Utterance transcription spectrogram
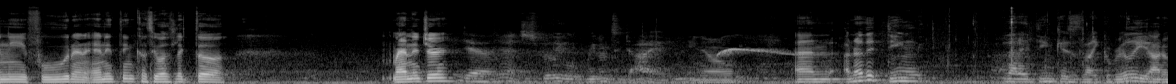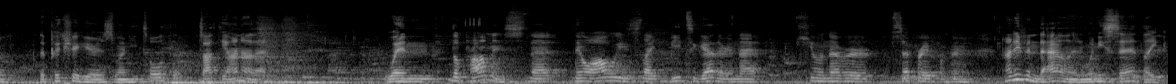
any food, and anything because he was like the manager. Yeah. Yeah, just really leave him to die, you know. And another thing that I think is like really out of the picture here is when he told Tatiana that when The promise that they'll always like be together and that he'll never separate from her. not even that Alan, when he said like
